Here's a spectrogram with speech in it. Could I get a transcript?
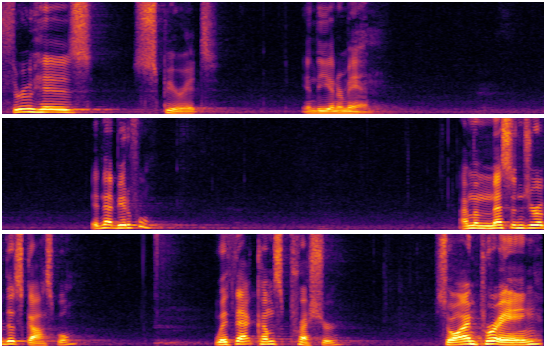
through his spirit in the inner man. Isn't that beautiful? I'm a messenger of this gospel. With that comes pressure. So I'm praying,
